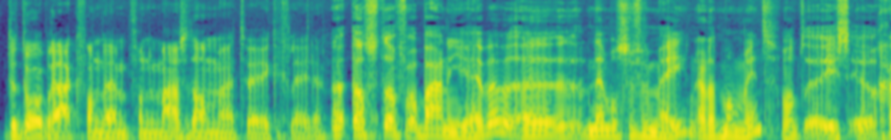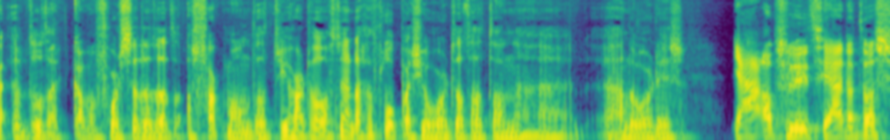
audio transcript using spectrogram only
de doorbraak van de, van de Maasdam twee weken geleden. Als we het over Albanië hebben, neem ons even mee naar dat moment. Want is, ik kan me voorstellen dat als vakman dat je hart wel sneller gaat kloppen als je hoort dat dat dan aan de orde is. Ja, absoluut. Ja, dat was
